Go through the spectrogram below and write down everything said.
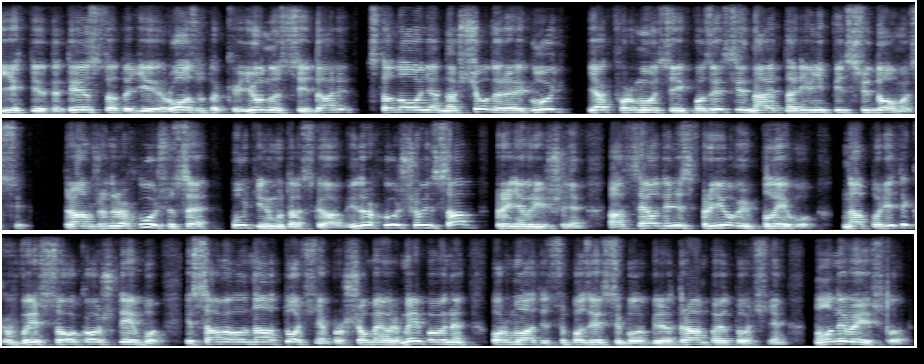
їхнього дитинства, тоді розвиток юності і далі становлення, на що вони реагують, як формуються їх позиції, навіть на рівні підсвідомості. Трамп вже не рахує, що це Путін йому так сказав. Він рахує, що він сам прийняв рішення. А це один із прийомів впливу на політику високого штибу і саме головне оточення. Про що ми говоримо? Ми повинні формувати цю позицію було біля Трампа і оточення. Ну не вийшло.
